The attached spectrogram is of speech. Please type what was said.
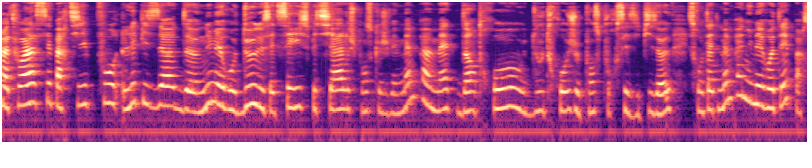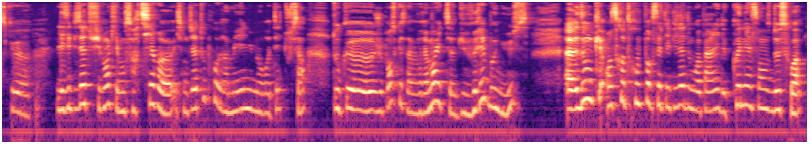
à toi, c'est parti pour l'épisode numéro 2 de cette série spéciale. Je pense que je vais même pas mettre d'intro ou d'outro, je pense, pour ces épisodes. Ils seront peut-être même pas numérotés parce que euh, les épisodes suivants qui vont sortir, euh, ils sont déjà tout programmés, numérotés, tout ça. Donc euh, je pense que ça va vraiment être du vrai bonus. donc on se retrouve pour cet épisode où on va parler de connaissance de soi.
